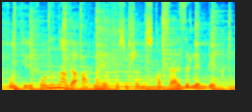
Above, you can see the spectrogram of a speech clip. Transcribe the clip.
iphone телефонына да арнайы қосымша нұсқасы әзірленбек.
